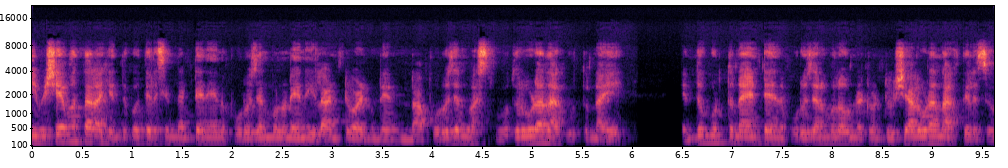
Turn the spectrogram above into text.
ఈ విషయం అంతా నాకు ఎందుకో తెలిసిందంటే నేను పూర్వజన్మలో నేను ఇలాంటి వాడిని నేను నా పూర్వజన్మ స్మృతులు కూడా నాకు గుర్తున్నాయి. ఎందుకు గుర్తున్నాయంటే నేను పూర్వజన్మలో ఉన్నటువంటి విషయాలు కూడా నాకు తెలుసు.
